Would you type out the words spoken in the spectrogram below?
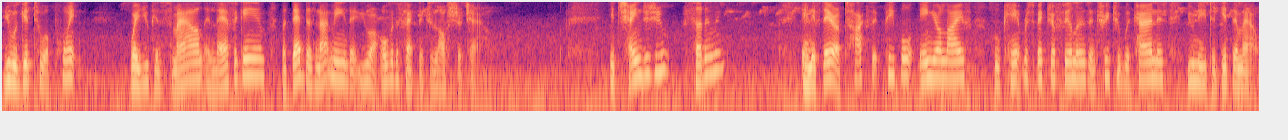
you will get to a point where you can smile and laugh again, but that does not mean that you are over the fact that you lost your child. It changes you suddenly. And if there are toxic people in your life who can't respect your feelings and treat you with kindness, you need to get them out.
